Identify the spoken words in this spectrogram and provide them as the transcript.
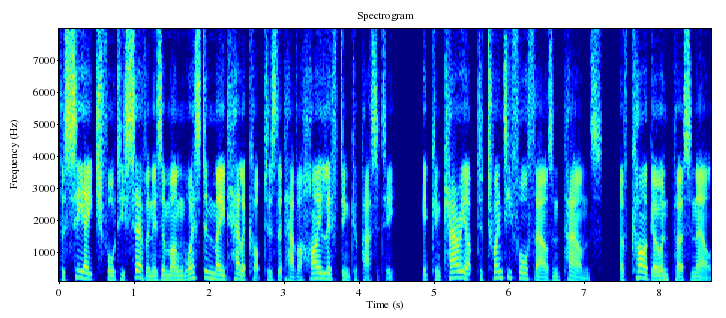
The CH-47 is among Western-made helicopters that have a high lifting capacity. It can carry up to 24,000 pounds of cargo and personnel.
